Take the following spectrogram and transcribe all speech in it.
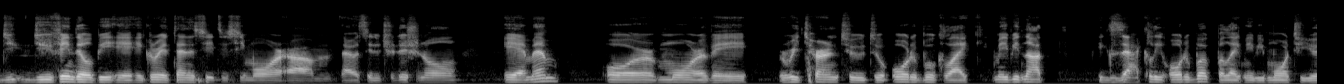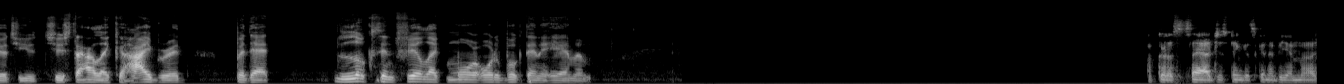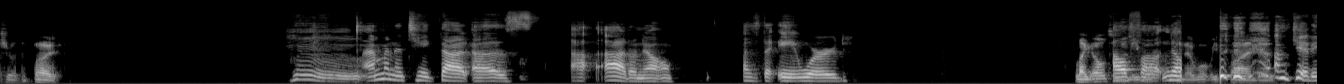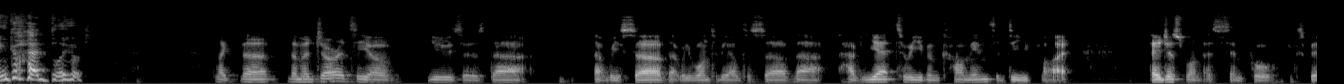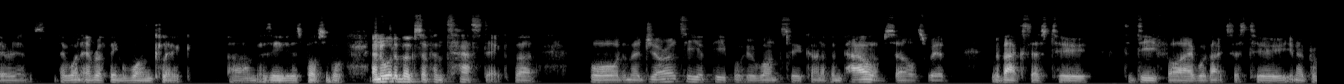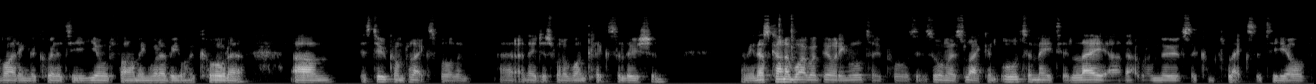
do, do you think there will be a, a great tendency to see more, um, I would say, the traditional AMM, or more of a return to to order book, like maybe not exactly order book, but like maybe more to your to your to your style, like a hybrid, but that looks and feel like more order book than an AMM. I've got to say, I just think it's going to be a merger of the both. Hmm, I'm going to take that as, I, I don't know, as the A word. Like ultimately, Alpha. What, no. You know, what we find is. I'm kidding. Go ahead, Blue. Like the the majority of users that that we serve, that we want to be able to serve, that have yet to even come into DeFi, they just want a simple experience. They want everything one click, um, as easy as possible. And order books are fantastic, but for the majority of people who want to kind of empower themselves with with access to to DeFi, with access to you know providing liquidity, yield farming, whatever you want to call it, um, it's too complex for them, uh, and they just want a one-click solution. I mean, that's kind of why we're building auto pools. It's almost like an automated layer that removes the complexity of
